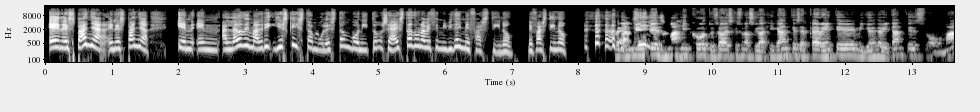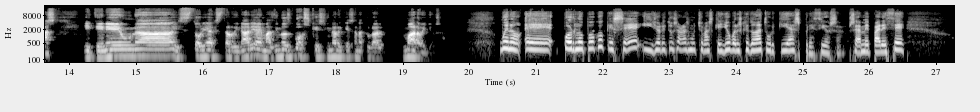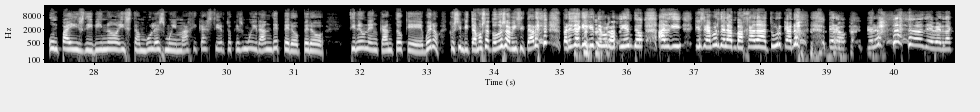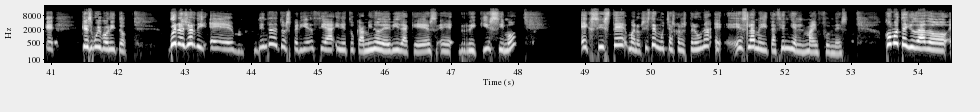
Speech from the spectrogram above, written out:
En España, en España, en, en, al lado de Madrid. Y es que Estambul es tan bonito, o sea, he estado una vez en mi vida y me fascinó, me fascinó. Realmente es mágico, tú sabes que es una ciudad gigante, cerca de 20 millones de habitantes o más, y tiene una historia extraordinaria, además de unos bosques y una riqueza natural maravillosa. Bueno, eh, por lo poco que sé, y Jordi, tú sabrás mucho más que yo, bueno, es que toda Turquía es preciosa. O sea, me parece un país divino. Istambul es muy mágica, es cierto que es muy grande, pero, pero tiene un encanto que, bueno, que os invitamos a todos a visitar. Parece aquí que estemos haciendo alguien que seamos de la embajada turca, ¿no? Pero, pero de verdad que, que es muy bonito. Bueno, Jordi, eh, dentro de tu experiencia y de tu camino de vida, que es eh, riquísimo, existe, bueno, existen muchas cosas, pero una eh, es la meditación y el mindfulness. ¿Cómo te ha ayudado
